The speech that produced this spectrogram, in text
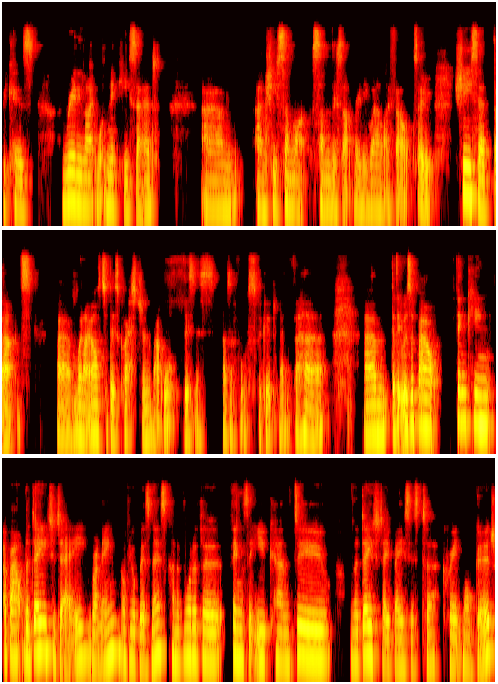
because I really like what Nikki said. Um, and she somewhat summed this up really well, I felt. So she said that um, when I asked her this question about what business as a force for good meant for her, um, that it was about thinking about the day to day running of your business, kind of what are the things that you can do on a day to day basis to create more good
